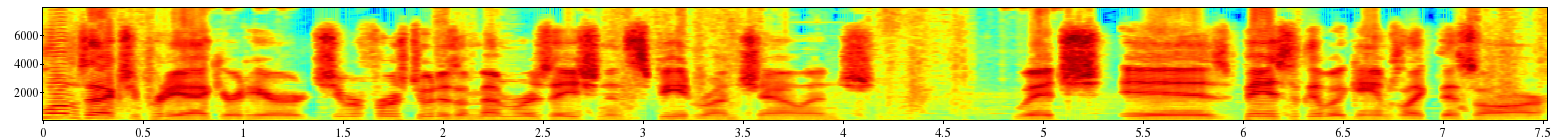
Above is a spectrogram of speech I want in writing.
Plum's actually pretty accurate here. She refers to it as a memorization and speedrun challenge, which is basically what games like this are.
